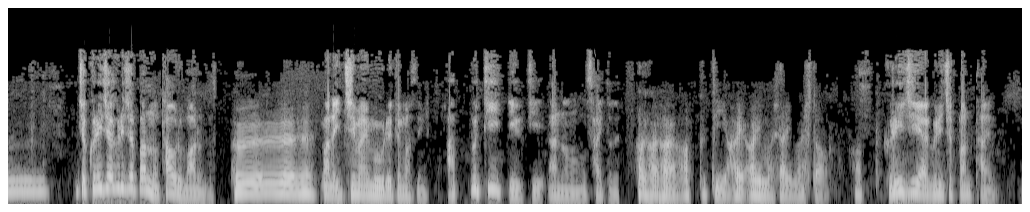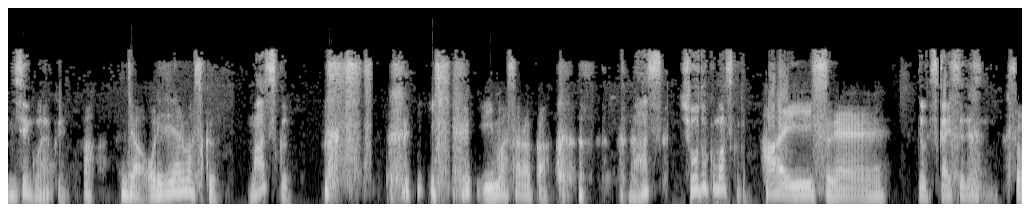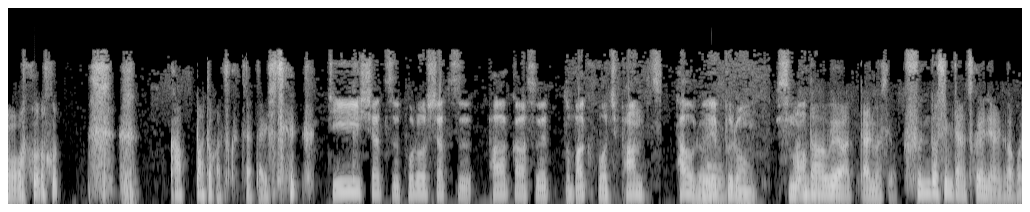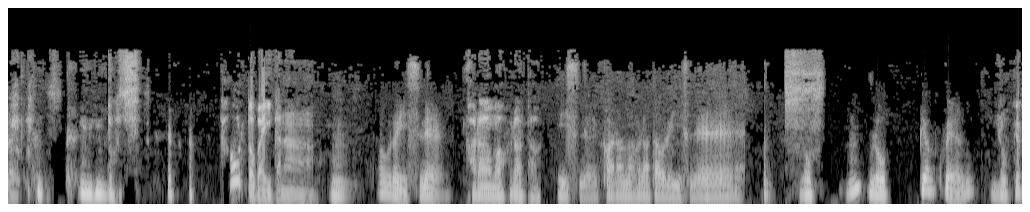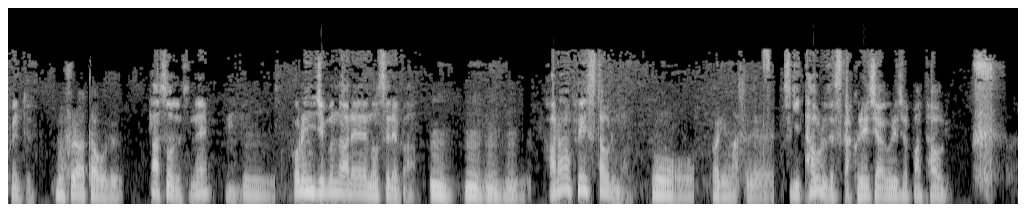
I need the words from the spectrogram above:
ん。一応、クレイジーアグリジャパンのタオルもあるんです。へー。まだ1枚も売れてません。アップ T っていう T、あの、サイトです。はいはいはい。アップ T。はい、ありました、ありました。クレイジーアグリジャパンタオル。2500円。じゃあ、オリジナルマスク。マスクい 今更か。マスク？消毒マスクとか？はい、いいっすね。でも使い捨てですよね。そう。カッパとか作っちゃったりして。T シャツ、ポロシャツ、パーカー、スウェット、バックポーチ、パンツ、タオル、うんエプロン、スアマホ、ンダーウェアってありますよ。ふんどしみたいなの作れるんじゃないですか、これ。うんどうしタオルとかいいかなうん。タオルいいっすね。カラーマフラータオル。いいっすね。カラーマフラータオルいいっすね。ろん ?600 円600円って言う。マフラータオル。あ、そうですね。うん。うん。これに自分のあれ乗せれば、うん、うん、うん、カラーフェイスタオルもある。うん。おー、ありますね。次、タオルですか？クレイジーアグリジャパンタオル。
